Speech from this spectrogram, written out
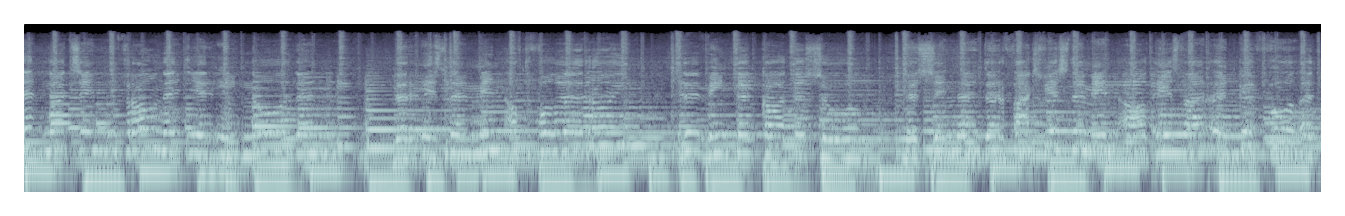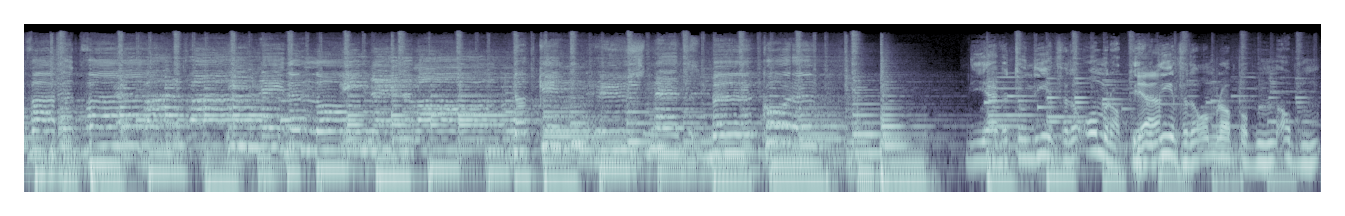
Net nooit zin, vooral net hier in het noorden. Er is de min of de volle rooi, de wind de korte zoel. De zinnen er vaak de min, al is waar het gevoel, het waar, het waar, in Nederland. In Nederland. Dat kind us net bekoren. Die hebben toen die voor de omroep. Die Ja. hebben die voor de omroep op een, op een.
